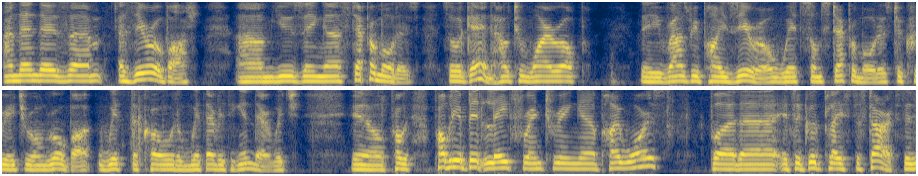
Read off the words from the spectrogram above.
And then there's um, a zero bot um, using uh, stepper motors. So again, how to wire up the Raspberry Pi Zero with some stepper motors to create your own robot with the code and with everything in there, which, you know, probably, probably a bit late for entering uh, Pi Wars, but uh, it's a good place to start. There's,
